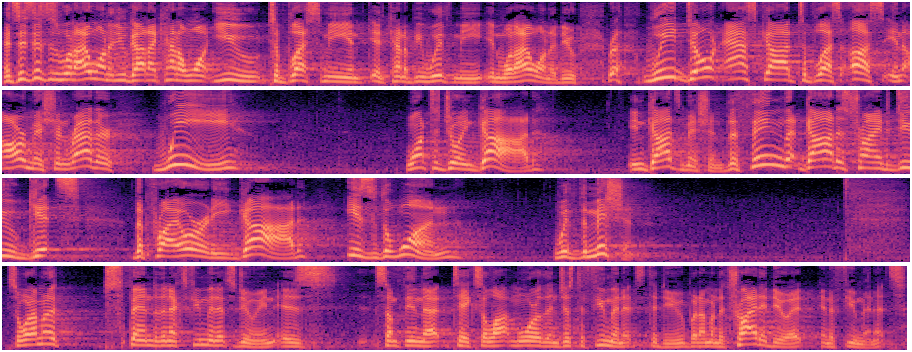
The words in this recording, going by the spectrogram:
And since this is what I want to do, God, I kind of want you to bless me and, and kind of be with me in what I want to do. We don't ask God to bless us in our mission. Rather, we want to join God in God's mission. The thing that God is trying to do gets the priority. God is the one with the mission. So, what I'm going to spend the next few minutes doing is something that takes a lot more than just a few minutes to do, but I'm going to try to do it in a few minutes.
